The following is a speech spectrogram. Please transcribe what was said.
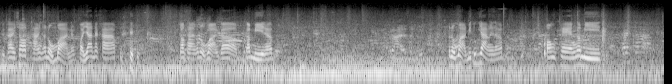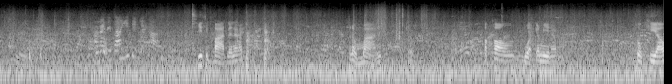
หรือใครชอบทานขนมหวานนะขออนุญาตนะครับ ชอบทานขนมหวานก็ก็มีนะครับ ข นมหวานมีทุกอย่างเลยนะครับทองแคงก็มีอะไรดีจ้า20เลยค่ะ20บาทเลยนะครับ ขนมหวานฟักทองบวชก็มีนะครับถั่วเขียว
